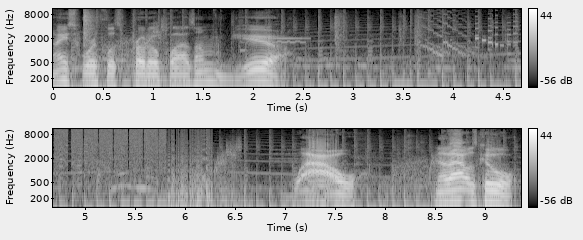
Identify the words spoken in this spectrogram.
Nice worthless protoplasm. Yeah. Wow. Now that was cool.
